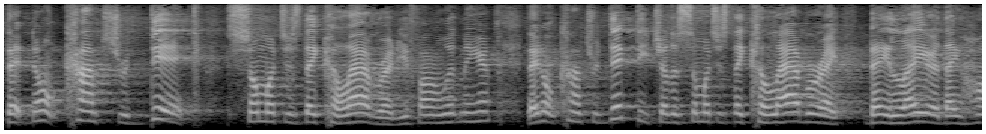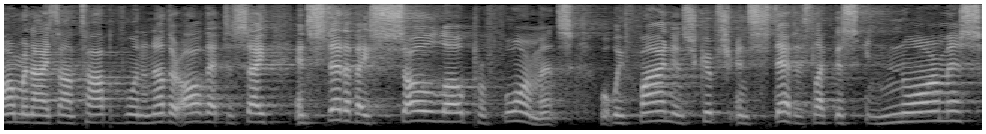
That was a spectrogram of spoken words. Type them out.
that don't contradict so much as they collaborate. You following with me here? They don't contradict each other so much as they collaborate, they layer, they harmonize on top of one another. All that to say, instead of a solo performance, what we find in Scripture instead is like this enormous,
